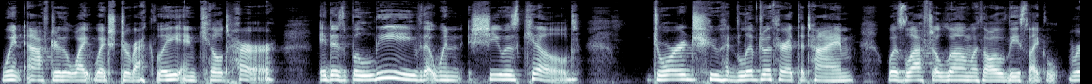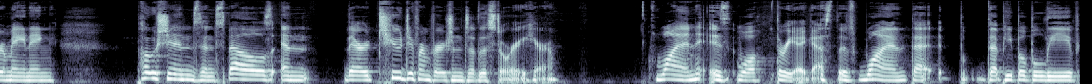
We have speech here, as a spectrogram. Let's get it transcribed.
went after the white witch directly and killed her. It is believed that when she was killed, George, who had lived with her at the time, was left alone with all of these like remaining potions and spells. And there are two different versions of the story here. One is, well, three, I guess. There's one that, that people believe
